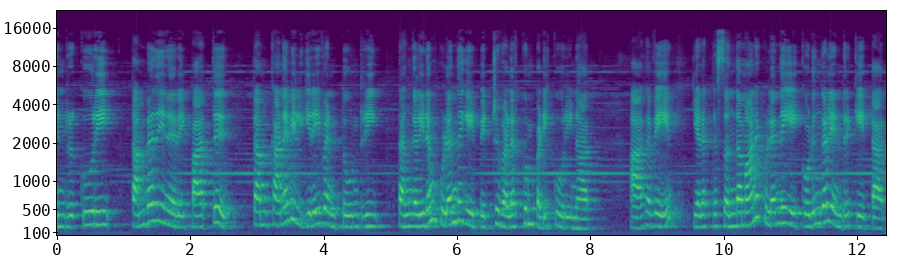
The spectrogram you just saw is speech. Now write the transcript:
என்று கூறி தம்பதியினரை பார்த்து தம் கனவில் இறைவன் தோன்றி தங்களிடம் குழந்தையை பெற்று வளர்க்கும்படி கூறினார். ஆகவே எனக்கு சொந்தமான குழந்தையை கொடுங்கள் என்று கேட்டார்.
